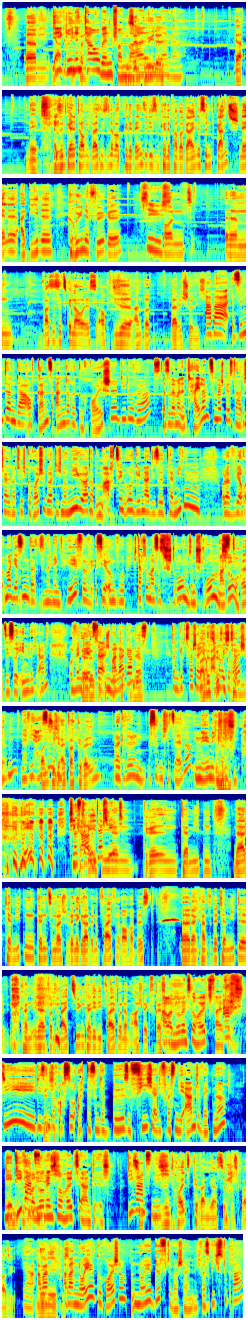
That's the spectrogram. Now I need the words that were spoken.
Ähm, Die ja, grünen von- Tauben von sind müde. Malaga. Ja. Nee, das sind keine Tauben, ich weiß nicht, sind aber auch keine Wellensittich, die sind keine Papageien, das sind ganz schnelle, agile, grüne Vögel. Süß. Und ähm, was es jetzt genau ist, auch diese Antwort bleibe ich schuldig. Aber sind dann da auch ganz andere Geräusche, die du hörst? Also wenn man in Thailand zum Beispiel ist, da habe ich ja natürlich Geräusche gehört, die ich noch nie gehört habe. Um 18 Uhr gehen da diese Termiten oder wie auch immer die essen, dass man denkt, Hilfe, ist hier irgendwo. Ich dachte mal, es ist Strom, so ein Strommast so. hört sich so ähnlich an. Und wenn Ja, du jetzt da in Malaga bist, dann gibt es wahrscheinlich Waren auch andere Geräusche. Termiten? Na, wie heißen Waren es nicht einfach Grillen? Oder Grillen. Ist das nicht dasselbe? Nee, nicht ganz. Nee? Was ist der Chicago. Grillen, Termiten. Na, Termiten können zum Beispiel, wenn du gerade, wenn du Pfeifenraucher bist, äh, dann kannst du eine Termite, kann innerhalb von drei Zügen kann dir die Pfeife unterm Arsch wegfressen. Aber nur wenn es eine Holzpfeife Ach, ist. die, die sind doch auch so, ach, das sind ja böse Viecher, die fressen die Ernte weg, ne? Nee, die Aber waren nur es wenn es eine Holzernte ist. Die waren es nicht. sind Holzpiranhas, sind das quasi. ja, Nee, aber, nee, das- aber neue Geräusche und neue Düfte wahrscheinlich. Was riechst du gerade?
